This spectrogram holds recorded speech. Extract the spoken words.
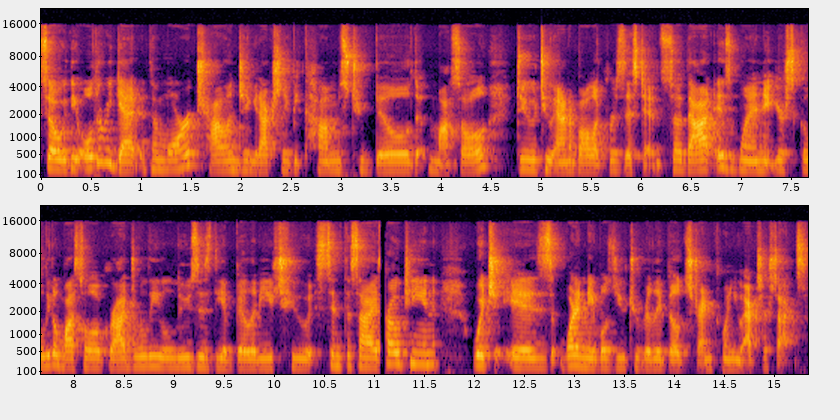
So, the older we get, the more challenging it actually becomes to build muscle due to anabolic resistance. So, that is when your skeletal muscle gradually loses the ability to synthesize protein, which is what enables you to really build strength when you exercise.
